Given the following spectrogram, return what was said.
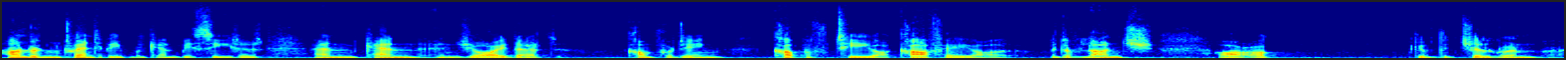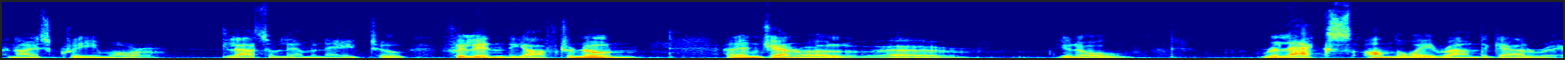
120 people can be seated and can enjoy that comforting cup of tea or coffee or a bit of lunch, or, or give the children an ice cream or glass of lemonade to fill in the afternoon. And in general, uh, you know, relax on the way round the gallery.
